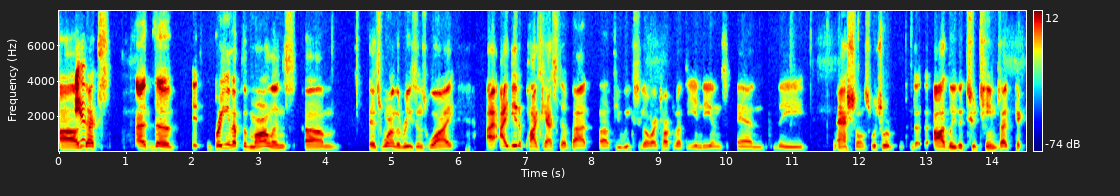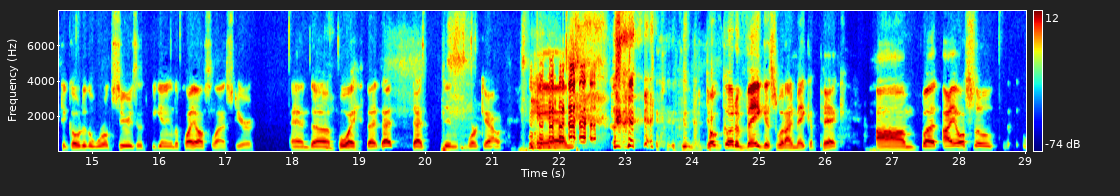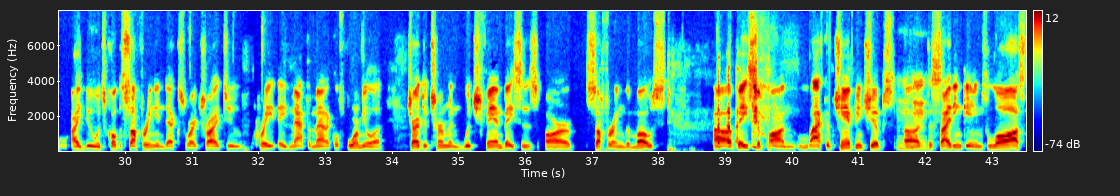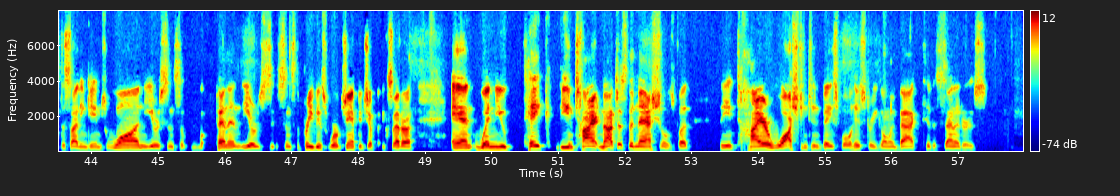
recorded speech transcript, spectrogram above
Uh, Yeah. That's uh, the it, bringing up the Marlins. Um, it's one of the reasons why I, I did a podcast about a few weeks ago where I talked about the Indians and the Nationals, which were oddly the two teams I picked to go to the World Series at the beginning of the playoffs last year. And uh, boy, that that that didn't work out. And don't go to Vegas when I make a pick. Um, but I also I do what's called the suffering index, where I try to create a mathematical formula, try to determine which fan bases are suffering the most, uh, based upon lack of championships, uh, Mhm. deciding games lost, deciding games won, years since the pennant, years since the previous World Championship, etc. And when you take the entire, not just the Nationals, but the entire Washington baseball history going back to the Senators,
